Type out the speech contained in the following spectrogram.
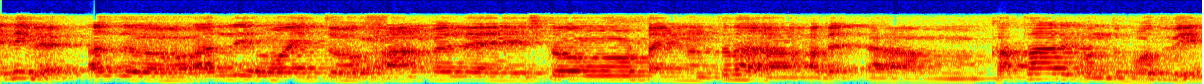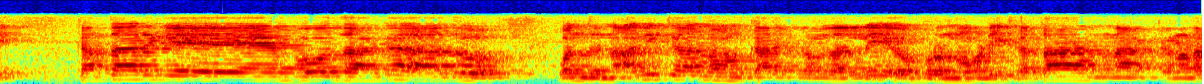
ಎನಿವೆ ಅದು ಅಲ್ಲಿ ಹೋಯ್ತು. ಆಮೇಲೆ ಎಷ್ಟೋ ಟೈಮ್ ನಂತರ ಅದೇ ಕತಾರಿಗೆ ಒಂದು ಹೋದ್ವಿ. ಕತಾರ್ಗೆ ಹೋದಾಗ ಅದು ಒಂದು ನಾವಿಕ ಅನ್ನೋ ಒಂದು ಕಾರ್ಯಕ್ರಮದಲ್ಲಿ ಒಬ್ರು ನೋಡಿ ಕತಾರ್ನ ಕನ್ನಡ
